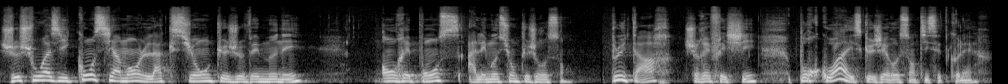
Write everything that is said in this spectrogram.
je choisis consciemment l'action que je vais mener en réponse à l'émotion que je ressens. Plus tard, je réfléchis, pourquoi est-ce que j'ai ressenti cette colère?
